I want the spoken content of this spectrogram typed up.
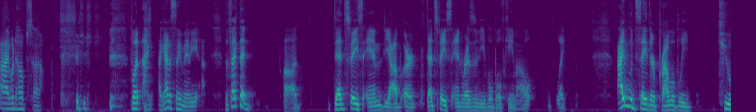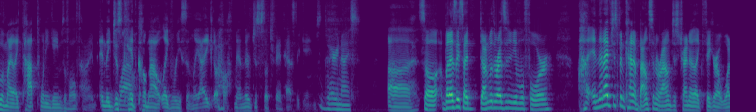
I would hope so. but I, I gotta say, Manny, the fact that uh, Dead Space and Diablo or Dead Space and Resident Evil both came out, like I would say they're probably two of my like top 20 games of all time and they just Wow. had come out like recently i oh man they're just such fantastic games Very nice. uh so but as i said done with resident evil 4 uh, and then i've just been kind of bouncing around just trying to like figure out what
